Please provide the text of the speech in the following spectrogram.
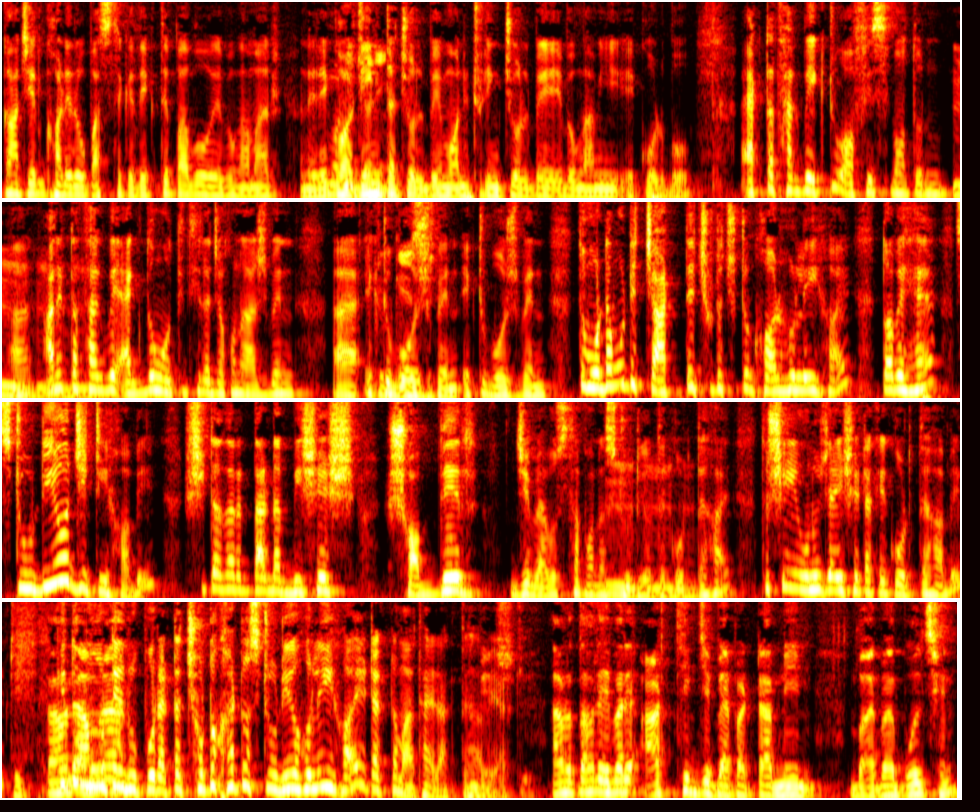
কাঁচের ঘরের ওপাশ থেকে দেখতে পাবো এবং আমার রেকর্ডিংটা চলবে মনিটরিং চলবে এবং আমি এ করব। একটা থাকবে একটু অফিস মতন। আরেকটা থাকবে একদম অতিথিরা যখন আসবেন আহ, একটু বসবেন একটু বসবেন। তো মোটামুটি চারটে ছোট ছোট ঘর হলেই হয়। তবে হ্যাঁ স্টুডিও যেটি হবে সেটা তার তার একটা বিশেষ শব্দের যে ব্যবস্থাপনা স্টুডিওতে করতে হয় তো সেই অনুযায়ী সেটাকে করতে হবে। কিন্তু মোটের উপর একটা ছোটখাটো স্টুডিও হলেই হয় এটা একটা মাথায় রাখতে হবে আর কি। আমরা তাহলে এবারে আর্থিক যে ব্যাপারটা আপনি বারবার বলছেন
